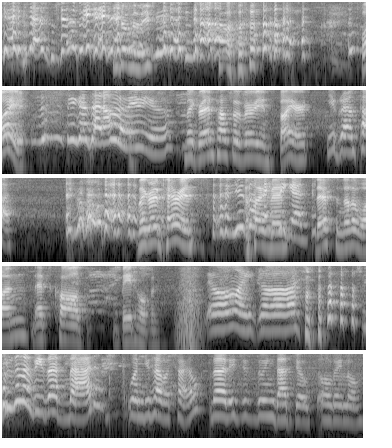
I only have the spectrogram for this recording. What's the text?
You're so stupid. You don't believe me? no, Why? because I don't believe you. My grandpas were very inspired. Your grandpas. My grandparents. You're so I meant there's another one that's called Beethoven. Oh my gosh. You're gonna be that dad when you have a child that is just doing dad jokes all day long.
